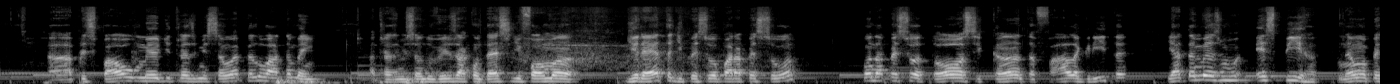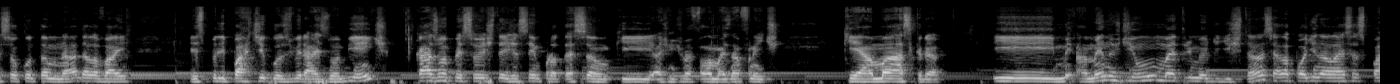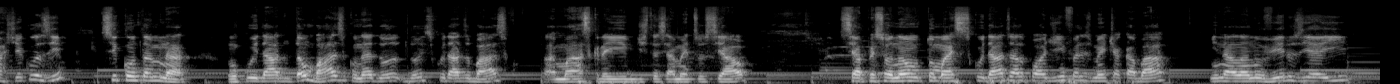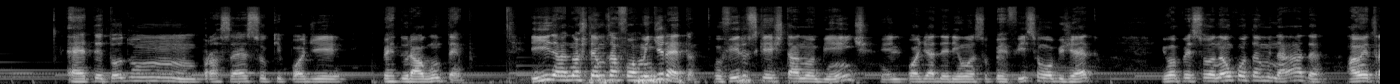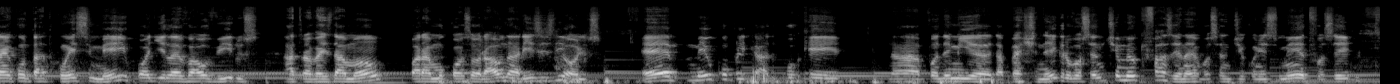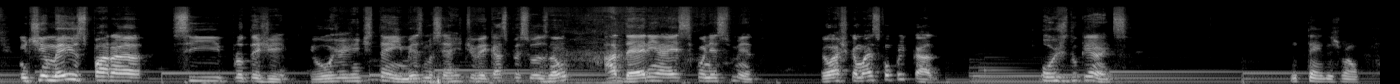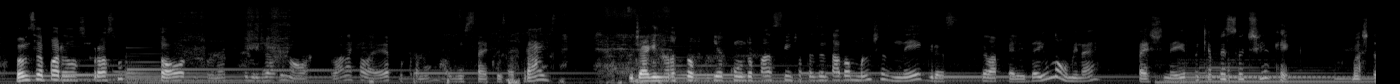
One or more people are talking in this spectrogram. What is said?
a principal meio de transmissão é pelo ar também. A transmissão do vírus acontece de forma direta, de pessoa para pessoa. Quando a pessoa tosse, canta, fala, grita, e até mesmo espirra. Né? Uma pessoa contaminada ela vai expelir partículas virais no ambiente. Caso uma pessoa esteja sem proteção, que a gente vai falar mais na frente, que é a máscara, e a menos de um metro e meio de distância, ela pode inalar essas partículas e se contaminar. Um cuidado tão básico, né? Dois cuidados básicos, a máscara e o distanciamento social. Se a pessoa não tomar esses cuidados, ela pode, infelizmente, acabar inalando o vírus e aí é, ter todo um processo que pode perdurar algum tempo. E nós temos a forma indireta. O vírus que está no ambiente, ele pode aderir a uma superfície, um objeto, e uma pessoa não contaminada, ao entrar em contato com esse meio, pode levar o vírus através da mão para a mucosa oral, narizes e olhos. É meio complicado, porque na pandemia da peste negra você não tinha meio o que fazer, né? Você não tinha conhecimento, você não tinha meios para se proteger. E hoje a gente tem, mesmo assim a gente vê que as pessoas não aderem a esse conhecimento. Eu acho que é mais complicado hoje do que antes. Entendo, João. Vamos para o nosso próximo tópico, né? Que é o diagnóstico. Lá naquela época, né, alguns séculos atrás, o diagnóstico ocorria quando o paciente apresentava manchas negras pela pele. Daí o nome, né? Peste negra, porque a pessoa tinha o quê? Manchas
